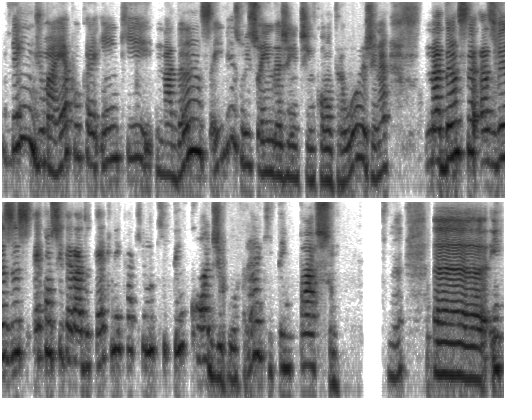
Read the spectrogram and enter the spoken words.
vem de uma época em que na dança, e mesmo isso ainda a gente encontra hoje, né? Na dança, às vezes, é considerado técnica aquilo que tem código, né? Que tem passo. Né? Uh, e,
